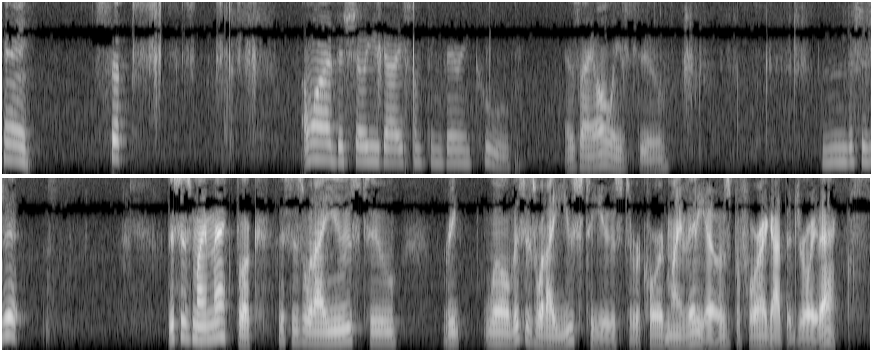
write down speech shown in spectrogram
Hey, Sip. I wanted to show you guys something very cool, as I always do. And this is it. This is my MacBook. This is what I use to re well, this is what I used to use to record my videos before I got the Droid X.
